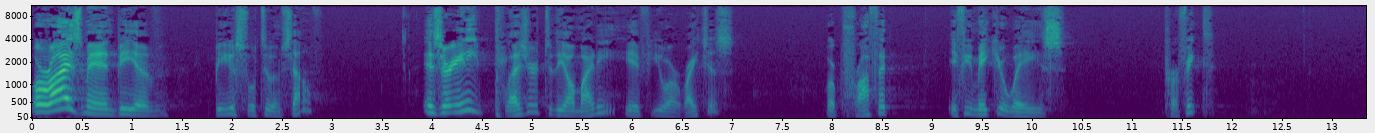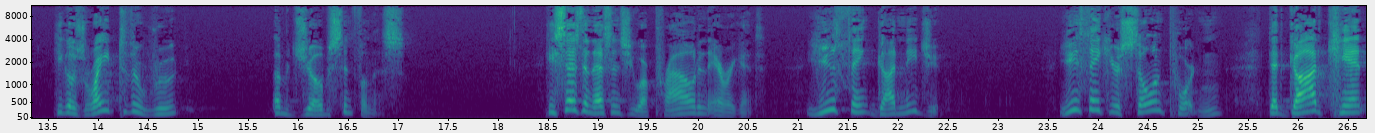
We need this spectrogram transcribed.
Or a wise man be, of, be useful to himself? Is there any pleasure to the Almighty if you are righteous? Or profit if you make your ways perfect? He goes right to the root of Job's sinfulness. He says, in essence, you are proud and arrogant. You think God needs you. You think you're so important that God can't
